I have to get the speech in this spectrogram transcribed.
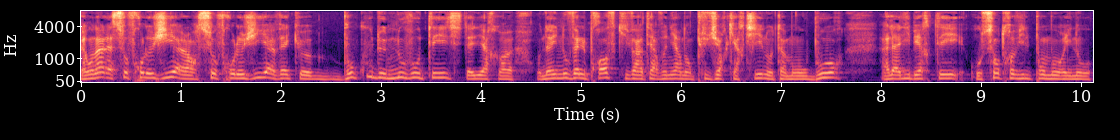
Euh, on a la sophrologie. Alors, sophrologie avec euh, beaucoup de nouveautés, c'est-à-dire qu'on a une nouvelle prof qui va intervenir dans plusieurs quartiers, notamment au Bourg, à la Liberté, au centre-ville Pont-Morino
